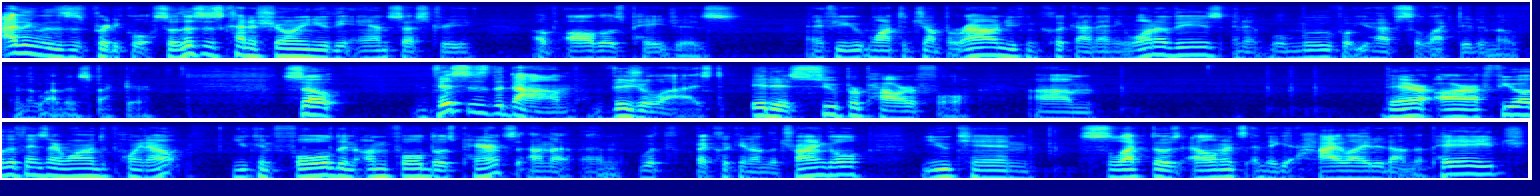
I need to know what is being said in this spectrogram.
I think that this is pretty cool. So this is kind of showing you the ancestry of all those pages. And if you want to jump around, you can click on any one of these and it will move what you have selected in the, in the web inspector. So this is the DOM visualized. It is super powerful. Um, there are a few other things I wanted to point out. You can fold and unfold those parents on the with by clicking on the triangle. You can select those elements and they get highlighted on the page.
